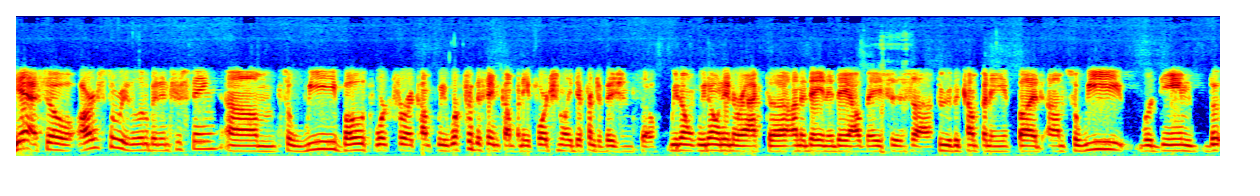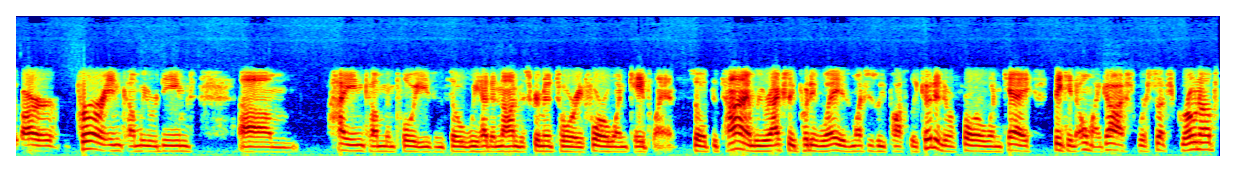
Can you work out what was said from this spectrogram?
Yeah, so our story is a little bit interesting. Um, so we both work for a company. We work for the same company, fortunately, different divisions. So we don't we don't interact uh, on a day in and day out basis uh, through the company. But um, so we were deemed our per our income, we were deemed um, high income employees, and so we had a non discriminatory 401k plan. So at the time, we were actually putting away as much as we possibly could into a 401k, thinking, oh my gosh, we're such grown ups.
